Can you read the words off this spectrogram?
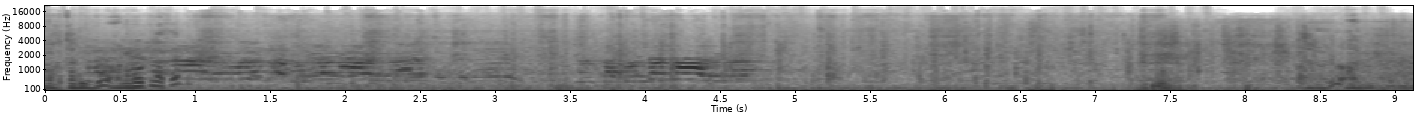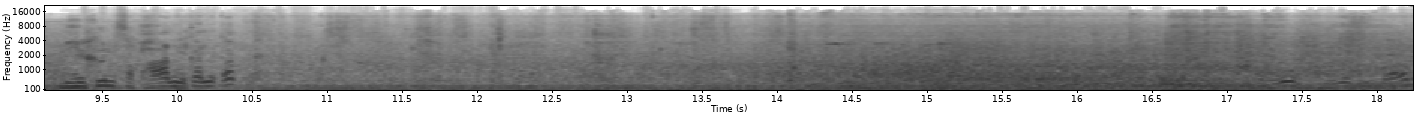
ออกถนนออกรถแล้วครับถนนอ่อนมีขึ้นสะพานเหมือนกันนะครับโอ้โหเรือสิบล้อน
